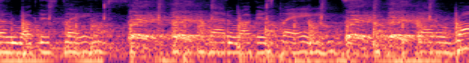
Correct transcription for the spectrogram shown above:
Gotta rock this place. Gotta rock this place. Gotta rock.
